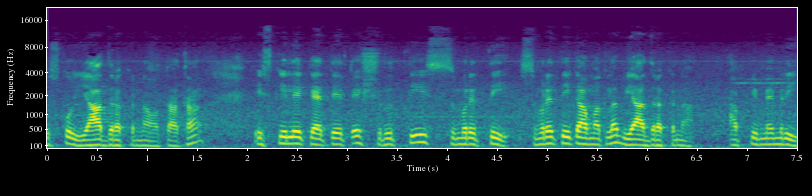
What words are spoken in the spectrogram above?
उसको याद रखना होता था। इसके लिए कहते थे श्रुति स्मृति। स्मृति का मतलब याद रखना, आपकी मेमोरी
